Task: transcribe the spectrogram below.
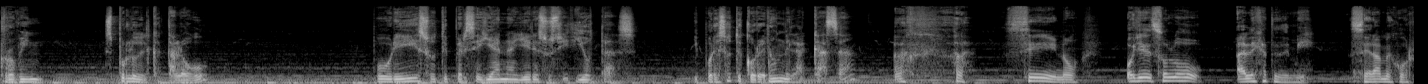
Robin, ¿es por lo del catálogo? Por eso te perseguían ayer esos idiotas. ¿Y por eso te corrieron de la casa? Sí, no. Oye, solo aléjate de mí. Será mejor.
